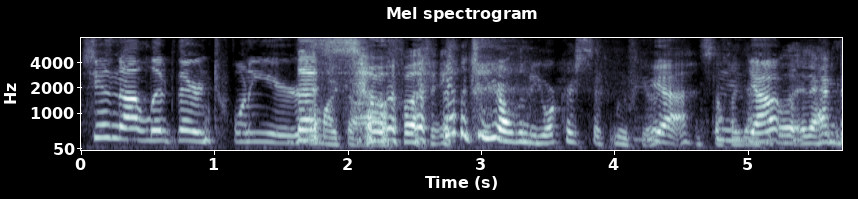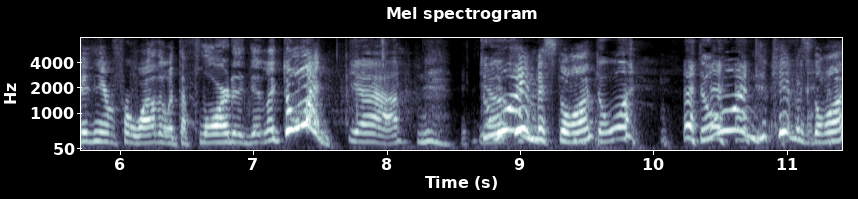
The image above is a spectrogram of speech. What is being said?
She has not lived there in 20 years. That's oh my so God. funny. Yeah, but you hear all the New Yorkers that move here. Yeah. And stuff like that. Yep. People that haven't been here for a while. They went to Florida. They did like Dawn. yeah. Dawn. You can't miss Dawn. Dawn. Dawn. You can't miss Dawn.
